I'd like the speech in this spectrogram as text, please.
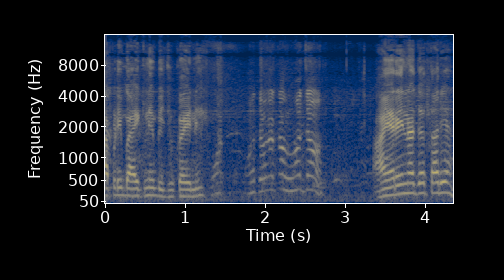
આપણી બાઇકની બીજું કંઈ નહીં. અહીંયા રહીને જતા રહ્યા?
